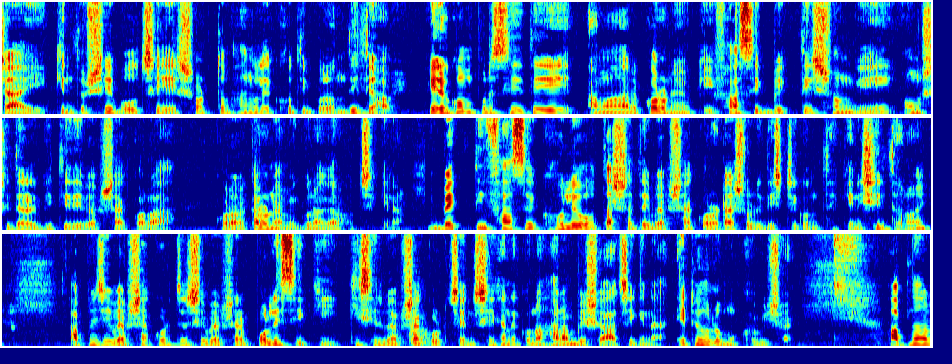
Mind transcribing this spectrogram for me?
চাই, কিন্তু সে বলছে শর্ত ভাঙলে ক্ষতিপূরণ দিতে হবে। এরকম পরিস্থিতিতে আমার করণীয় কি? ফাসিক ব্যক্তির সঙ্গে অংশীদারের ভিত্তিতে ব্যবসা করা, করার কারণে আমি গুণাগার হচ্ছে কিনা? ব্যক্তি ফাসেক হলেও তার সাথে ব্যবসা করাটা শরীর দৃষ্টিকোণ থেকে নিষিদ্ধ নয়। আপনি যে ব্যবসা করছেন, সে ব্যবসার পলিসি কি? কিসের ব্যবসা করছেন? সেখানে কোনো হারাম বিষয় আছে কিনা? এটা হলো মুখ্য বিষয়। আপনার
